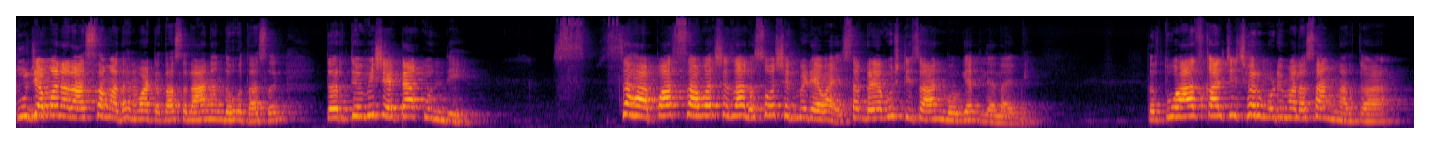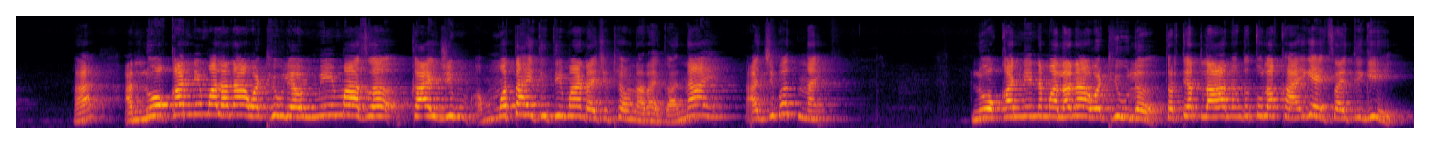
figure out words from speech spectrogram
तुझ्या मनाला समाधान वाटत असेल आनंद होत असेल तर तो विषय टाकून दे. सहा पाच सहा वर्ष झालं सोशल मीडियावर आहे सगळ्या गोष्टीचा अनुभव घेतलेला आहे मी. तर तू आजकालची छरमुडी मला सांगणार का? हा? आणि लोकांनी मला नावं ठेवल्यावर मी माझं काय जी मत आहे ती ती मांडायची ठेवणार आहे का? नाही. अजिबात नाही. लोकांनी मला नावं ठेवलं तर त्यातला आनंद तुला काय घ्यायचा आहे ती घे.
